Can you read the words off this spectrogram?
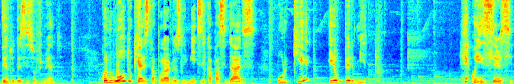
dentro desse sofrimento? Quando o outro quer extrapolar meus limites e capacidades, por que eu permito? Reconhecer-se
